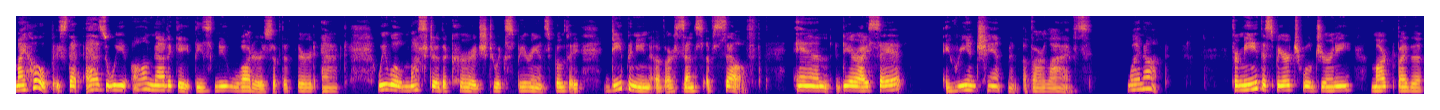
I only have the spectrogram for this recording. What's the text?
My hope is that as we all navigate these new waters of the third act, we will muster the courage to experience both a deepening of our sense of self and, dare I say it, a reenchantment of our lives. Why not? For me, the spiritual journey, marked by the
